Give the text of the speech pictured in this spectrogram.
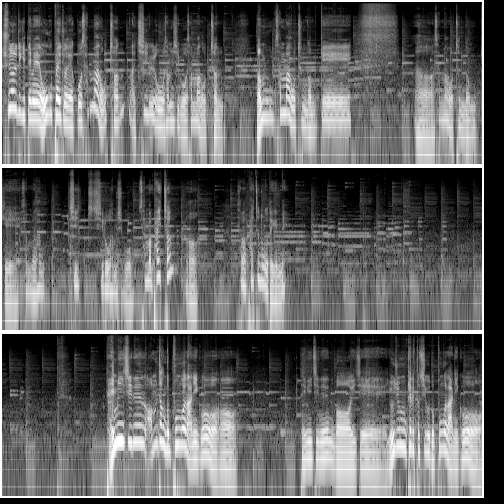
출혈이기 때문에 5 곱해 줘야 되고 35,000 아, 7, 5, 35 35,000 넘 35,000 넘게 어 35,000 넘게 3만 한 7, 7, 5, 35 38,000? 어. 38,000 정도 되겠네 데미지는 엄청 높은 건 아니고 어 데미지는 뭐 이제 요즘 캐릭터 치고 높은 건 아니고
